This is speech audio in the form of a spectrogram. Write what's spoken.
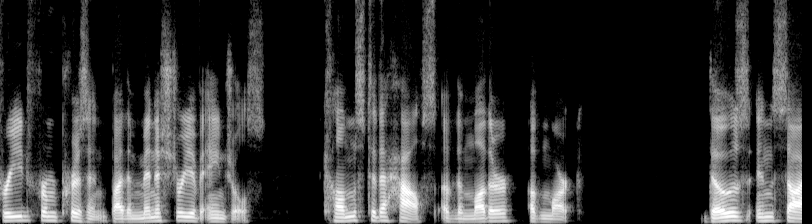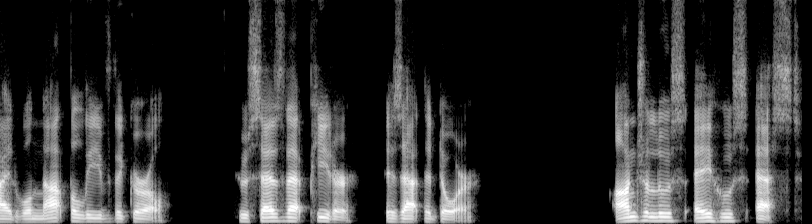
freed from prison by the ministry of angels, comes to the house of the mother of Mark. Those inside will not believe the girl, who says that Peter is at the door. Angelus ejus est.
